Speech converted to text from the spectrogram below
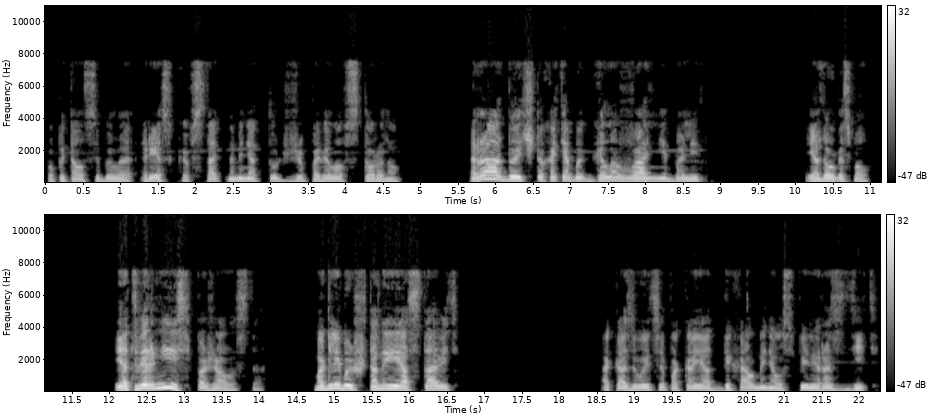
Попытался было резко встать, но меня тут же повело в сторону. Радует, что хотя бы голова не болит. Я долго спал. И отвернись, пожалуйста. Могли бы штаны и оставить. Оказывается, пока я отдыхал, меня успели раздеть.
